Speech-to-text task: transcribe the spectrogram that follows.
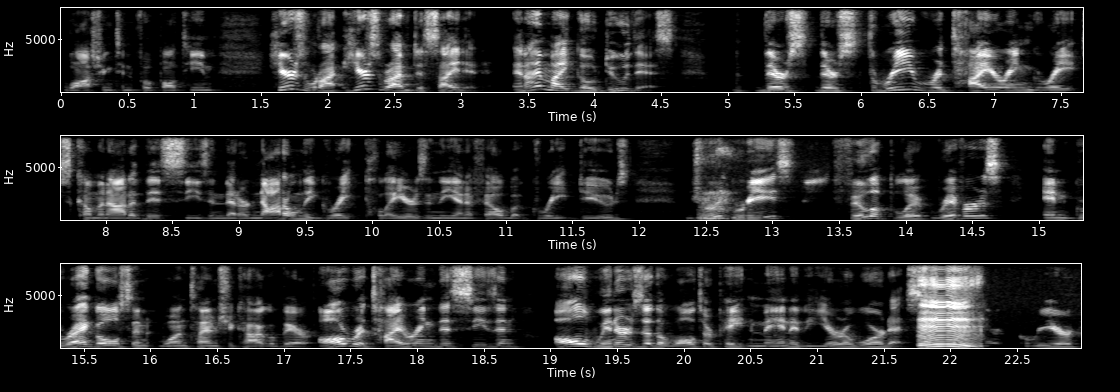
Washington football team? Here's what I here's what I've decided, and I might go do this. There's there's three retiring greats coming out of this season that are not only great players in the NFL but great dudes. Drew Brees, Philip Rivers, and Greg Olsen, one-time Chicago Bear, all retiring this season all winners of the Walter Payton Man of the Year award at some mm. point in their career.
